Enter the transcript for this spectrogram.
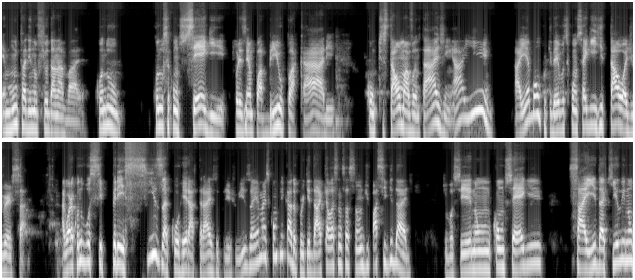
é muito ali no fio da navalha. Quando, quando você consegue, por exemplo, abrir o placar e conquistar uma vantagem, aí, aí é bom, porque daí você consegue irritar o adversário. Agora, quando você precisa correr atrás do prejuízo, aí é mais complicado, porque dá aquela sensação de passividade, que você não consegue sair daquilo e não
